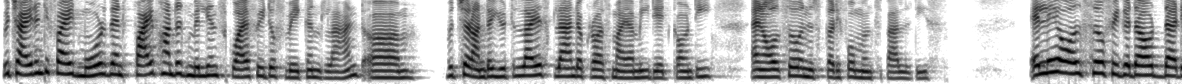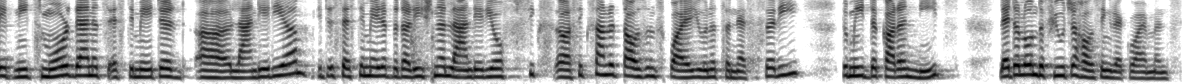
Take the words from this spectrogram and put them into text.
which identified more than 500 million square feet of vacant land um, which are underutilized land across Miami-Dade County and also in its 34 municipalities. LA also figured out that it needs more than its estimated uh, land area. It is estimated that additional land area of six, uh, 600,000 square units are necessary to meet the current needs, let alone the future housing requirements.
